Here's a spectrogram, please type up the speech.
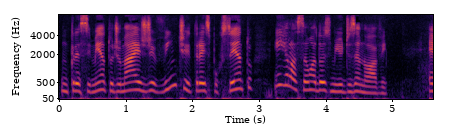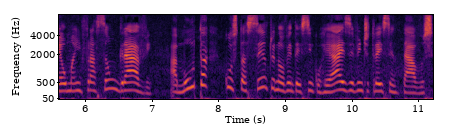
Um crescimento de mais de 23% em relação a 2019. É uma infração grave. A multa custa R$ 195,23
